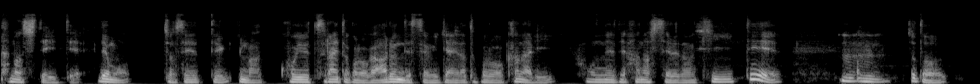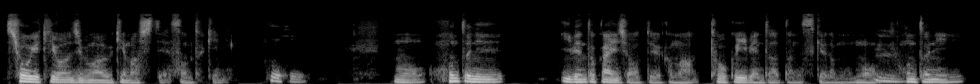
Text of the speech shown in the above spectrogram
話していて、でも女性って今こういう辛いところがあるんですよみたいなところをかなり本音で話してるのを聞いて、うんうん、ちょっと衝撃を自分は受けまして、その時に。ほうほう。もう本当にイベント会場というかまあトークイベントだったんですけども、もううん本当に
